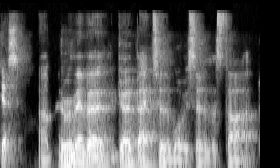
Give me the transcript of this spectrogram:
yes Um, and remember, go back to what we said at the start.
